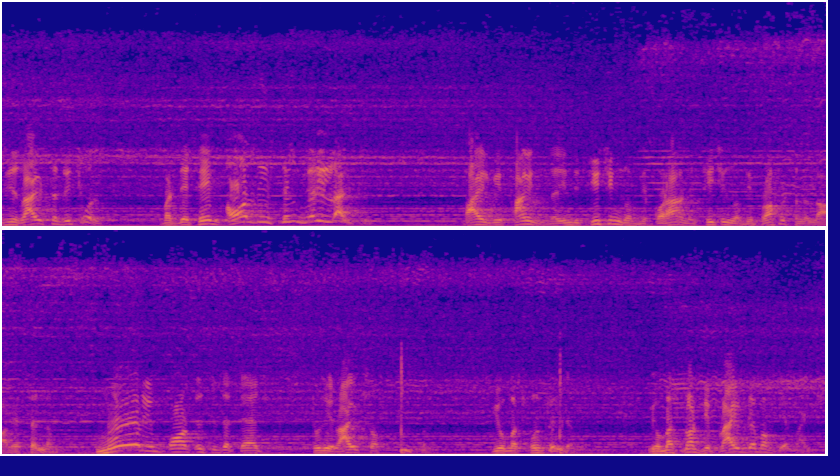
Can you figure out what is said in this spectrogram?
these rites and rituals. But they take all these things very lightly. While we find that in the teachings of the Quran and teachings of the Prophet more importance is attached to the rights of people. You must fulfill them. You must not deprive them of their rights.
